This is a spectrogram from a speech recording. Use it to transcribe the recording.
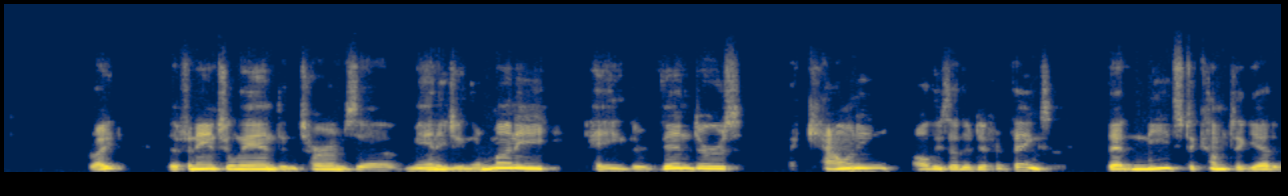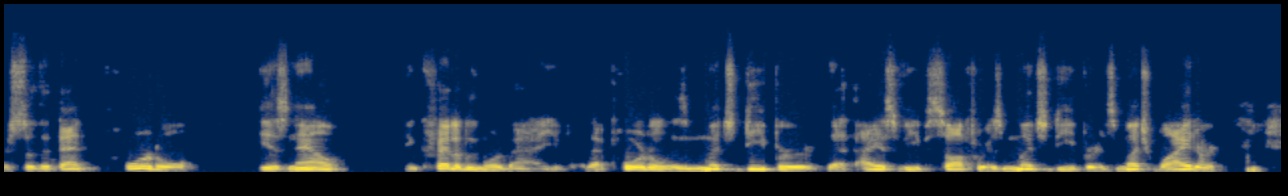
right? The financial end in terms of managing their money, paying their vendors, accounting, all these other different things that needs to come together so that that portal is now incredibly more valuable. That portal is much deeper. That ISV software is much deeper. It's much wider,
